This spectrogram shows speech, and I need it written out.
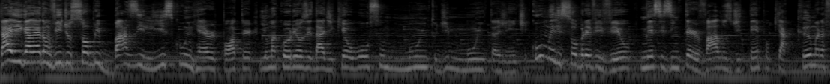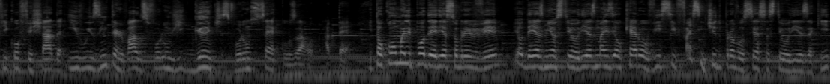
Tá aí, galera, um vídeo sobre basilisco em Harry Potter e uma curiosidade que eu ouço muito de muita gente. Como ele sobreviveu nesses intervalos de tempo que a câmara ficou fechada e os intervalos foram gigantes, foram séculos até. Então, como ele poderia sobreviver? Eu dei as minhas teorias, mas eu quero ouvir se faz sentido para você essas teorias aqui.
